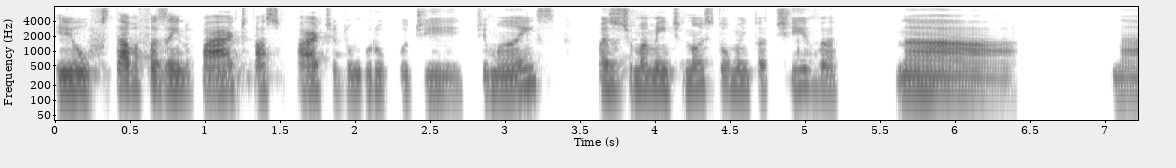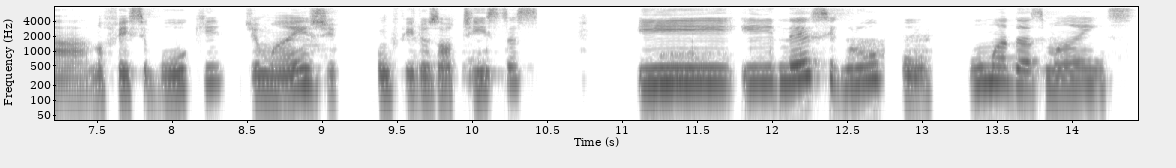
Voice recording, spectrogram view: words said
Eu estava fazendo parte, faço parte de um grupo de, de mães, mas ultimamente não estou muito ativa na, na, no Facebook de mães de, com filhos autistas. E, e nesse grupo, uma das mães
